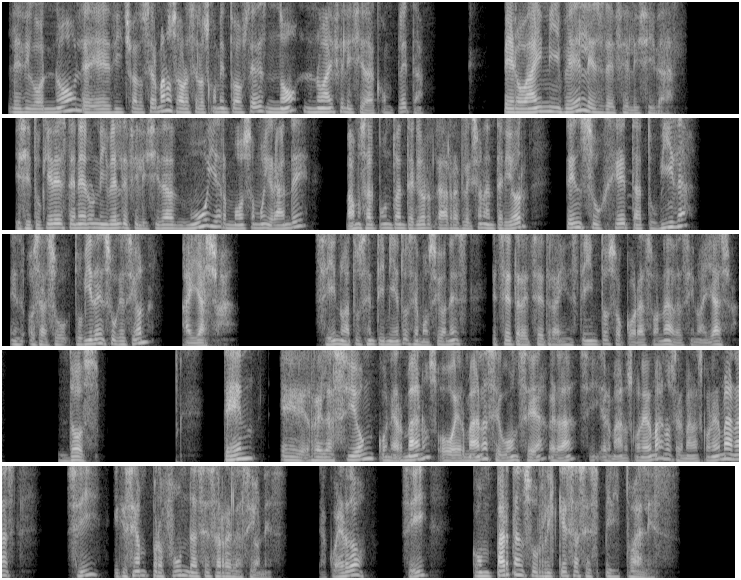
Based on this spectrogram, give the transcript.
Le digo, no, le he dicho a los hermanos, ahora se los comento a ustedes, no, no hay felicidad completa. Pero hay niveles de felicidad. Y si tú quieres tener un nivel de felicidad muy hermoso, muy grande, vamos al punto anterior, la reflexión anterior, ten sujeta tu vida o sea, tu vida en sujeción a Yahshua. Sí, no a tus sentimientos, emociones, etcétera, etcétera, instintos o corazonadas, sino a Yahshua. Dos, ten eh, relación con hermanos o hermanas, según sea, ¿verdad? Sí, hermanos con hermanos, hermanas con hermanas, sí, y que sean profundas esas relaciones. ¿De acuerdo? Sí, compartan sus riquezas espirituales.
